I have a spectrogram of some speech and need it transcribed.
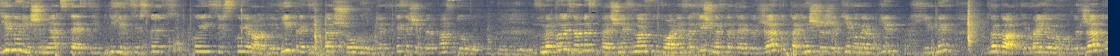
згідно рішення сесії Підгірцівської сільської ради від 31 грудня 2015 року, з метою забезпечення фінансування захищених статей бюджету та інших життєво необхідних видатків районного бюджету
